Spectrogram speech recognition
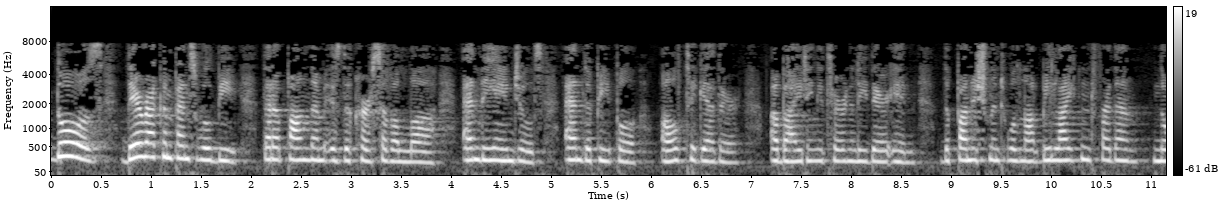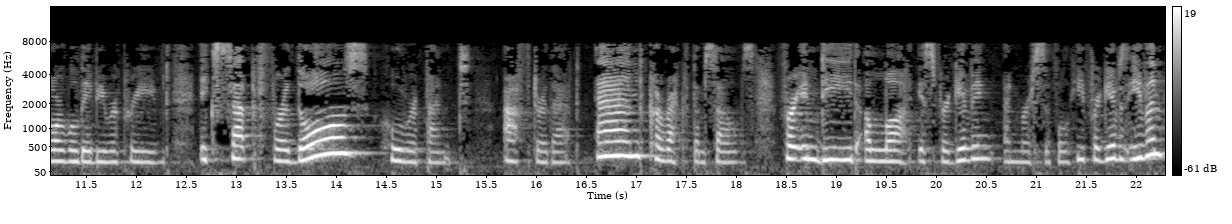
Those, their recompense will be that upon them is the curse of Allah and the angels and the people altogether abiding eternally therein. The punishment will not be lightened for them nor will they be reprieved except for those who repent after that and correct themselves. For indeed Allah is forgiving and merciful. He forgives even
